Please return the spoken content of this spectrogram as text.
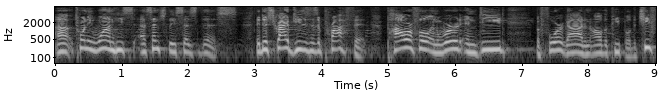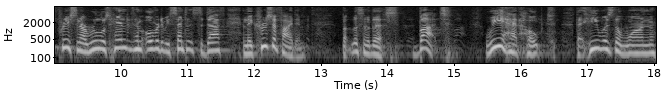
uh, 21, he essentially says this They describe Jesus as a prophet, powerful in word and deed before God and all the people. The chief priests and our rulers handed him over to be sentenced to death, and they crucified him. But listen to this. But we had hoped that he was the one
